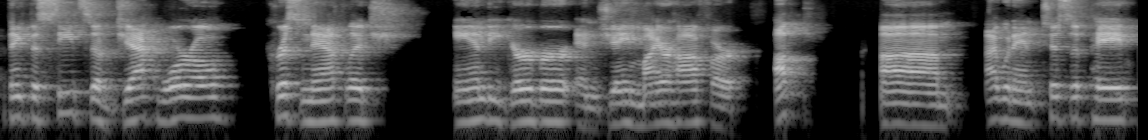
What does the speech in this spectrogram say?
I think the seats of Jack Warrow, Chris Nathlich, Andy Gerber, and Jay Meyerhoff are up. Um, I would anticipate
